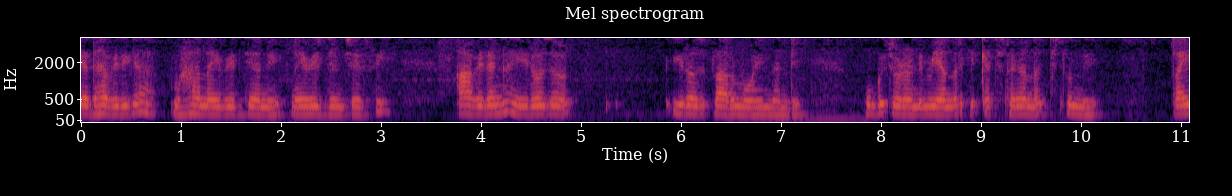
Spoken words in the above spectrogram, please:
యథావిధిగా మహా నైవేద్యాన్ని నైవేద్యం చేసి ఆ విధంగా ఈరోజు ఈరోజు ప్రారంభమైందండి. ముగ్గు చూడండి మీ అందరికీ ఖచ్చితంగా నచ్చుతుంది. ట్రై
